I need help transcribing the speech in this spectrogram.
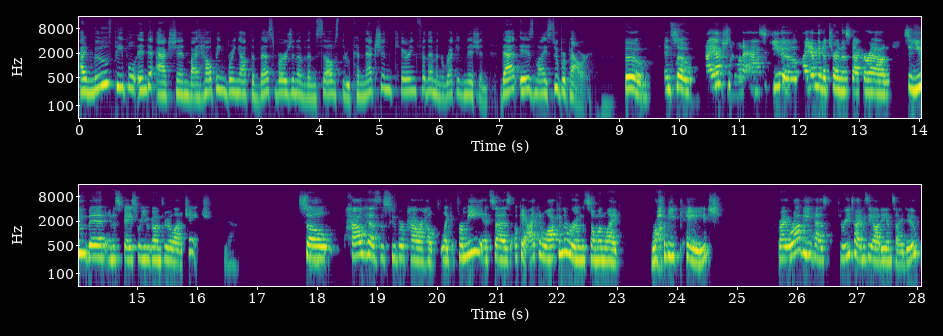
I move people into action by helping bring out the best version of themselves through connection, caring for them, and recognition. That is my superpower. Boom. And so I actually want to ask you, I am going to turn this back around. So you've been in a space where you've gone through a lot of change. Yeah. So how has the superpower helped? Like for me, it says, okay, I can walk in the room with someone like Robbie Page, right? Robbie has three times the audience I do,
